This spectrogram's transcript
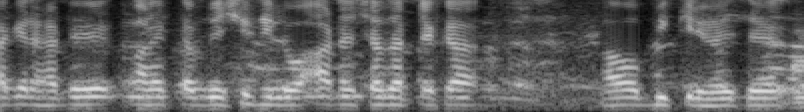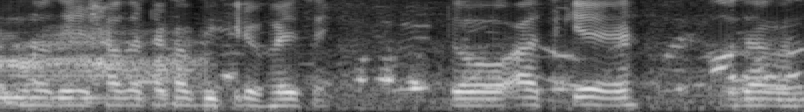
আগের হাটে অনেকটা বেশি ছিল আঠাশ হাজার টাকা বিক্রি হয়েছে উনত্রিশ হাজার টাকা বিক্রি হয়েছে। তো আজকে দেখুন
